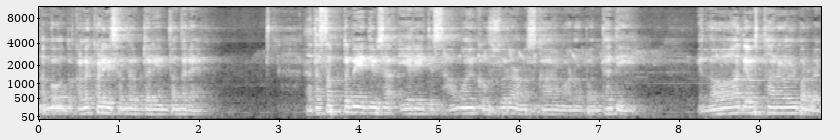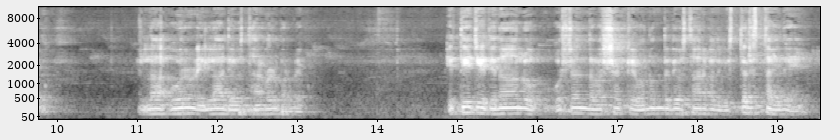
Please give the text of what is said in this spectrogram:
ನಮ್ಮ ಒಂದು ಕಳಕಳಿ ಸಂದರ್ಭದಲ್ಲಿ ಅಂತಂದರೆ, ರಥಸಪ್ತಮಿ ದಿವಸ ಈ ರೀತಿ ಸಾಮೂಹಿಕ ಸೂರ್ಯ ನಮಸ್ಕಾರ ಮಾಡುವ ಪದ್ಧತಿ ಎಲ್ಲ ದೇವಸ್ಥಾನಗಳಲ್ಲಿ ಬರಬೇಕು. ಎಲ್ಲ ಊರಿನ ಎಲ್ಲ ದೇವಸ್ಥಾನಗಳು ಬರಬೇಕು. ಇತ್ತೀಚೆಗೆ ದಿನಾಲು ವರ್ಷದಿಂದ ವರ್ಷಕ್ಕೆ ಒಂದೊಂದು ದೇವಸ್ಥಾನಕ್ಕೆ ವಿಸ್ತರಿಸ್ತಾ ಇದೆ.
